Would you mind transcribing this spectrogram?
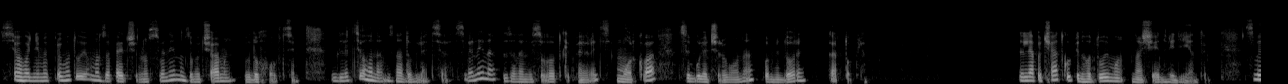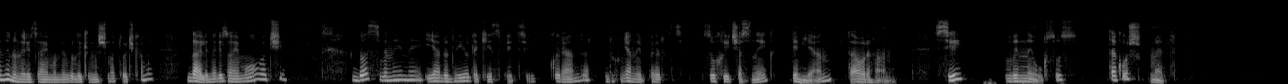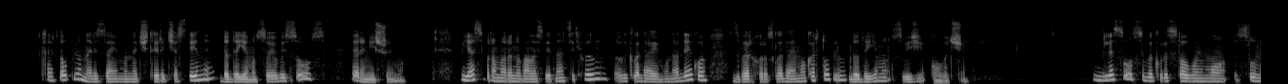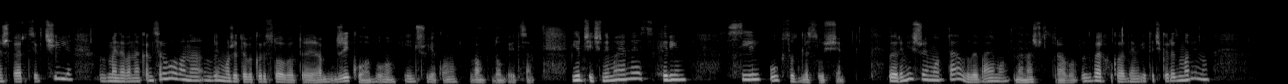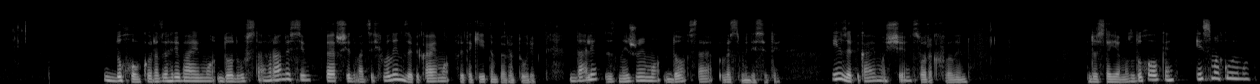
Сьогодні ми приготуємо запечену свинину з овочами в духовці. Для цього нам знадобляться свинина, зелений солодкий перець, морква, цибуля червона, помідори, картопля. Для початку підготуємо наші інгредієнти. Свинину нарізаємо невеликими шматочками, далі нарізаємо овочі. До свинини я додаю такі спеції: коріандр, духмяний перець, сухий часник, тим'ян та орегано, сіль, винний уксус, також мед. Картоплю нарізаємо на 4 частини, додаємо соєвий соус, перемішуємо. М'ясо промаринувалось 15 хвилин, викладаємо на деко, зверху розкладаємо картоплю, додаємо свіжі овочі. Для соусу використовуємо суміш перців чилі. В мене вона консервована. Ви можете використовувати аджику або іншу, яку вам подобається. Гірчичний майонез, хрін, сіль, уксус для суші. Перемішуємо та виливаємо на нашу страву. Зверху кладемо віточки розмарину. Духовку розігріваємо до 200 градусів. Перші 20 хвилин запікаємо при такій температурі. Далі знижуємо до 180 і запікаємо ще 40 хвилин. Достаємо з духовки і смакуємо.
